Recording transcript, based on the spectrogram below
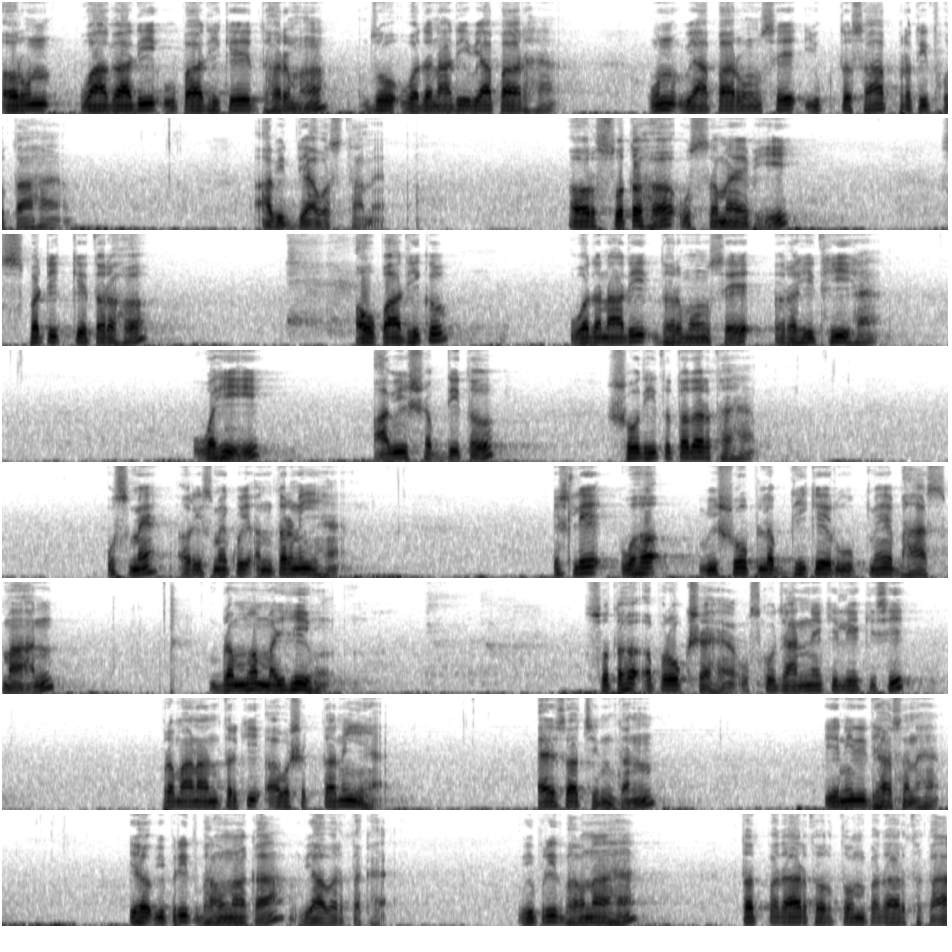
और उन वागादि उपाधि के धर्म जो वदनादि व्यापार हैं, उन व्यापारों से युक्त सा प्रतीत होता है। अविद्यावस्था में। और स्वतः उस समय भी स्फटिक के तरह औपाधिक वदनादि धर्मों से रहित ही है। वही आविशब्दित, शोधित तदर्थ है। उसमें और इसमें कोई अंतर नहीं है। इसलिए वह विश्वोपलब्धि के रूप में भासमान, ब्रह्ममय ही हूँ। स्वतः अप्रोक्ष है, उसको जानने के लिए किसी प्रमाणांतर की आवश्यकता नहीं है। ऐसा चिंतन ये निधिध्यासन है। यह विपरीत भावना का व्यावर्तक है। विपरीत भावना है तत्पदार्थ और तम पदार्थ का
